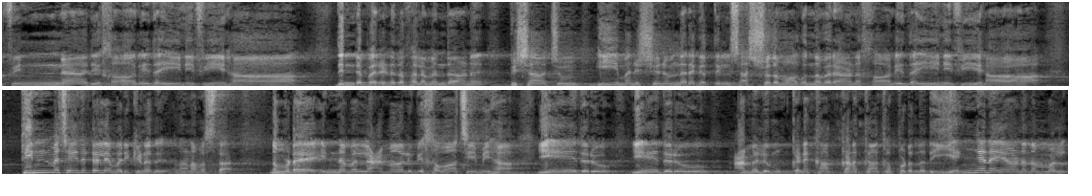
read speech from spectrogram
في النار خالدين فيها ഇതിന്റെ പരിണിത ഫലം എന്താണ് പിശാച്ചും ഈ മനുഷ്യനും നരകത്തിൽ ശാശ്വതമാകുന്നവരാണ് ഖാലിദൈനി ഫീഹാ തിന്മ ചെയ്തിട്ടല്ലേ മരിക്കണത്? അതാണ് അവസ്ഥ. നമ്മുടെ ഏതൊരു ഏതൊരു അമലും കണക്കാ കണക്കാക്കപ്പെടുന്നത് എങ്ങനെയാണ് നമ്മൾ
